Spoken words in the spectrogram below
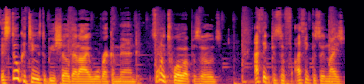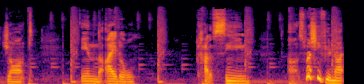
it still continues to be a show that I will recommend. It's only 12 episodes. I think it's a I think it's a nice jaunt in the idol kind of scene, uh, especially if you're not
